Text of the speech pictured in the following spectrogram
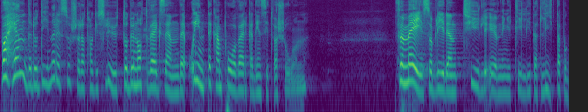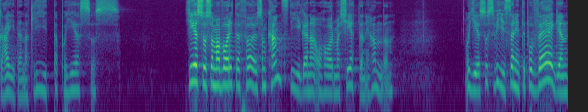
Vad händer då dina resurser har tagit slut och du nått vägs ände och inte kan påverka din situation? För mig så blir det en tydlig övning i tillit att lita på guiden, att lita på Jesus. Jesus som har varit där förr, som kan stigarna och har macheten i handen. Och Jesus visar inte på vägen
